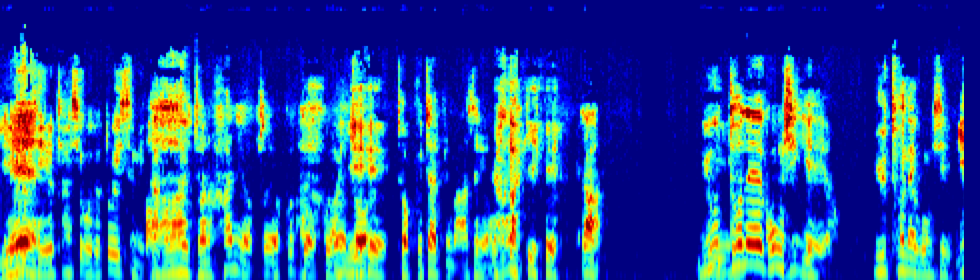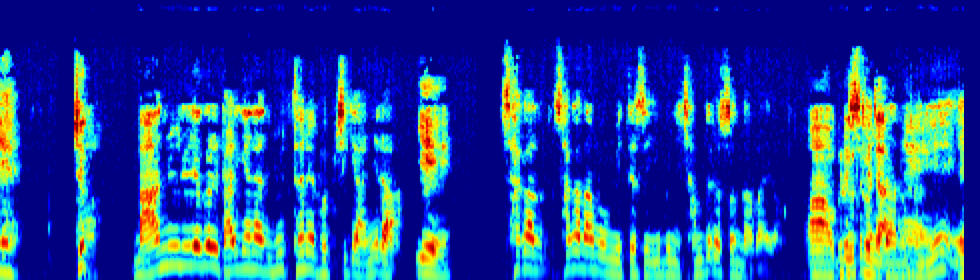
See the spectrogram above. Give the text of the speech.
예. 이렇게, 이렇게 하시고도 또 있습니까? 아, 전 한이 없어요. 끝도 아, 없고요. 어, 예. 저, 저 붙잡지 마세요. 아, 예. 자, 유턴의 공식이에요. 유턴의 공식. 예. 즉, 아. 만유력을 발견한 유턴의 법칙이 아니라 예. 사과, 사과나무 밑에서 이분이 잠들었었나 봐요. 아, 그렇습니다. 예. 분이, 예.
